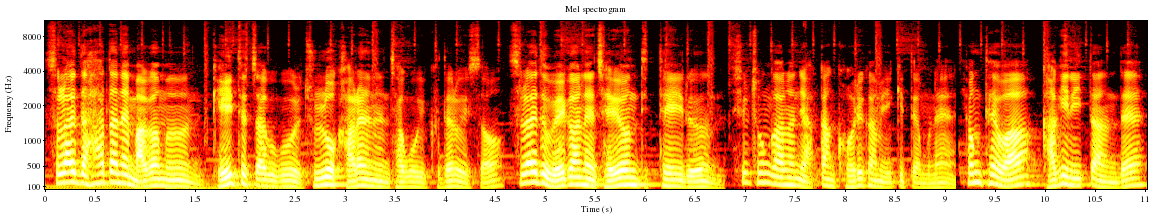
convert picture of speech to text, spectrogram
슬라이드 하단의 마감은 게이트 자국을 줄로 가려내는 자국이 그대로 있어 슬라이드 외관의 재현 디테일은 실총과는 약간 거리감이 있기 때문에 형태와 각인이 있다는데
